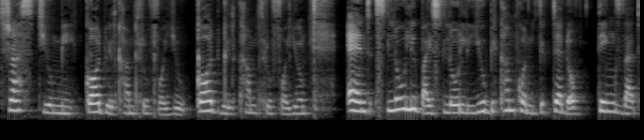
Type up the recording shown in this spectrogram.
trust you me, God will come through for you. God will come through for you. And slowly by slowly you become convicted of things that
